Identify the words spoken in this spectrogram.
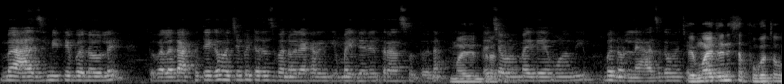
मग आज मी ते बनवलंय. तुम्हाला दाखवते गव्हाच्या पिठातच बनवल्या कारण की मैद्याने त्रास होतो ना. मैद्याने त्रास त्याच्यामुळे मैद्यामुळे मी बनवलं नाही आज ते गव्हाच्या मैदानीचा फुगतो.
